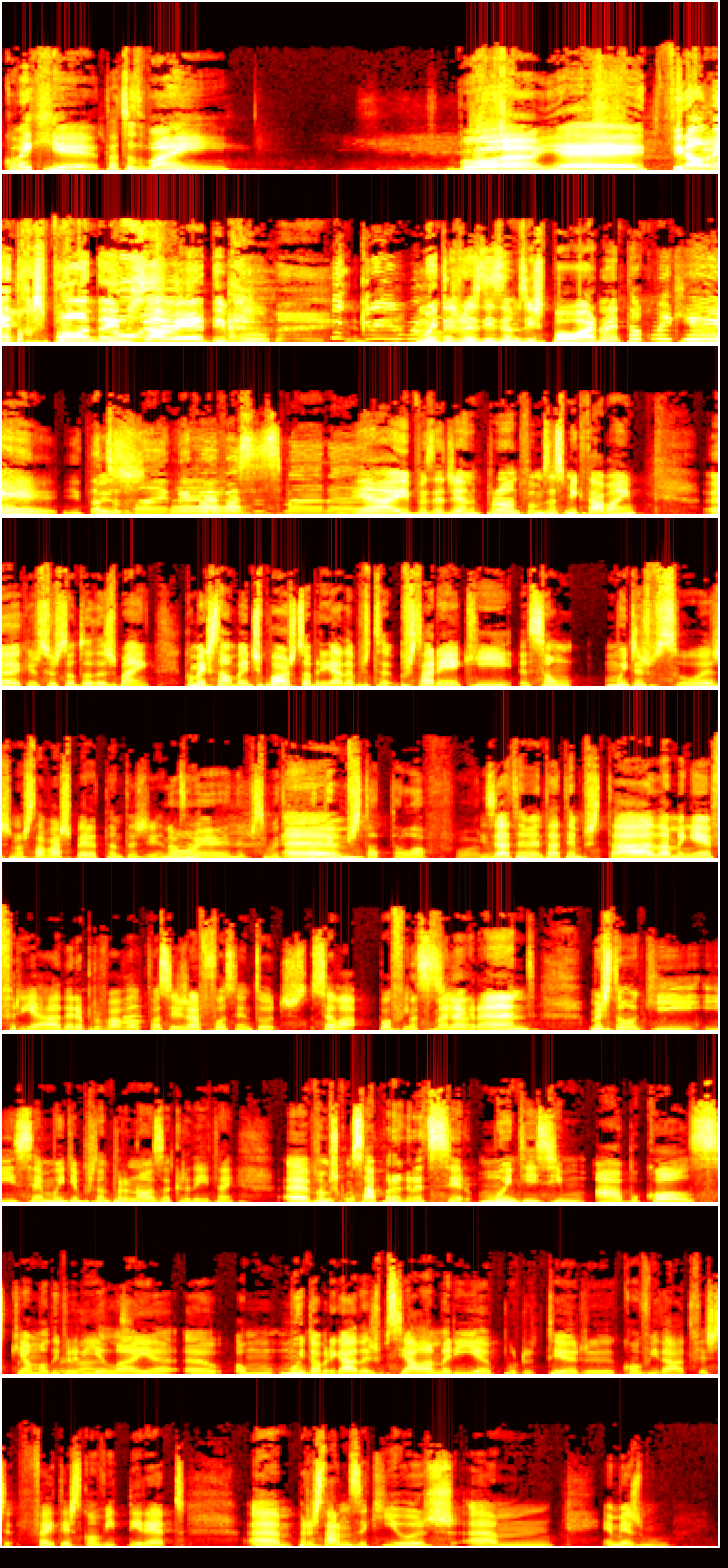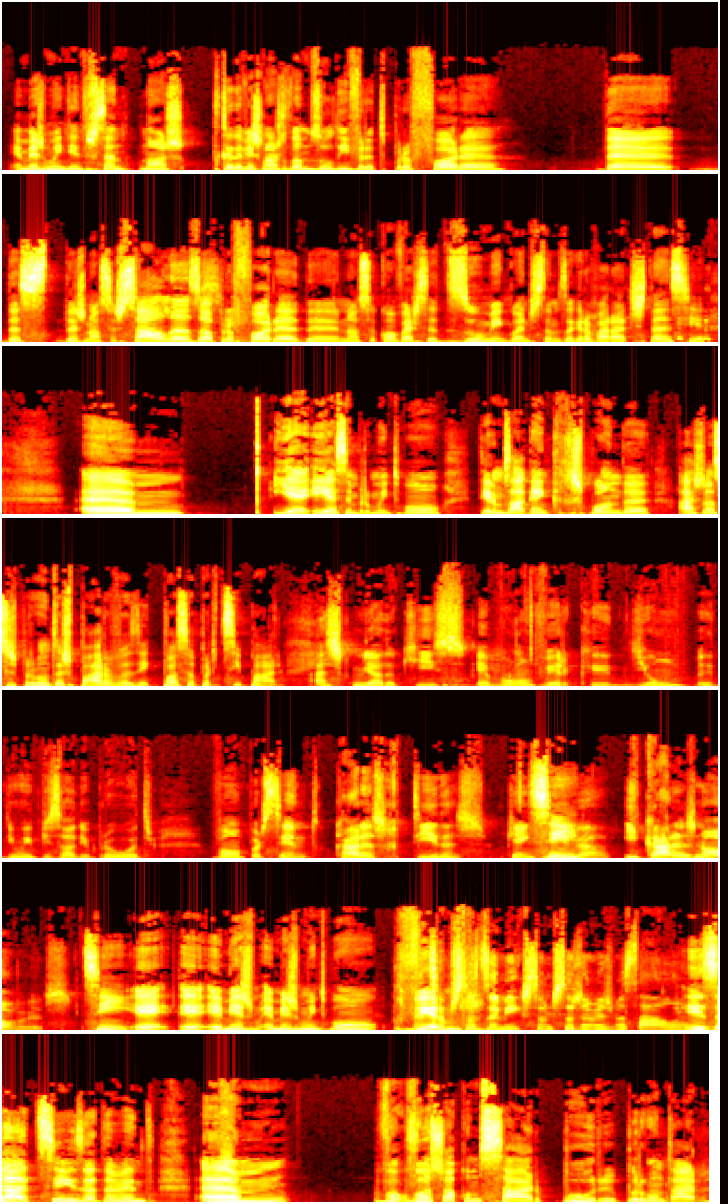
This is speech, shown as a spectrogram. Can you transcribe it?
como é que é? Está tudo bem? Boa, yay! Finalmente respondem-nos, sabe? É tipo. Muitas vezes dizemos isto para o ar, não é? Então como é que é? E Está tudo bem, como é que vai a vossa semana? Yeah, e depois a gente, pronto, vamos assumir que está bem, uh, que as pessoas estão todas bem. Como é que estão? Bem dispostos? Obrigada por, por estarem aqui. São muitas pessoas, não estava à espera de tanta gente. Não é? Ainda por cima, tipo, Ahm, a tempestade está lá fora. Exatamente, está tempestade, amanhã é feriado, era provável que vocês já fossem todos, sei lá, para o fim de Passear. semana grande, mas estão aqui e isso é muito importante para nós, acreditem. Ah, vamos começar por agradecer muitíssimo à Bucols, que é uma livraria Verdade. Leia. Ah, muito obrigada em especial à Maria por ter eh, convidado, fez- feito este convite direto ah, para estarmos aqui hoje. Ah, é, mesmo, é mesmo muito interessante nós, de cada vez que nós levamos o livro para fora da- das, das nossas salas ou para fora da nossa conversa de Zoom enquanto estamos a gravar à distância. Um, e, é, e é sempre muito bom termos alguém que responda às nossas perguntas parvas e que possa participar. Acho que melhor do que isso é bom ver que de um, de um episódio para o outro vão aparecendo caras repetidas, que é Sim. incrível, e caras novas. Sim, é, é, é mesmo, é mesmo muito bom Vermos... vermos. Somos todos amigos, estamos todos na mesma sala. Exato, sim, exatamente. Um, vou, vou só começar por perguntar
